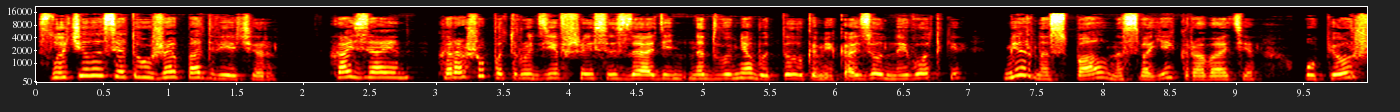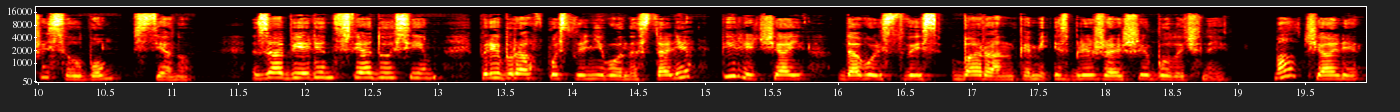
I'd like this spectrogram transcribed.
Случилось это уже под вечер. Хозяин, хорошо потрудившийся за день над двумя бутылками казенной водки, мирно спал на своей кровати, упершись лбом в стену. Забелин с Феодосием, прибрав после него на столе, пили чай, довольствуясь баранками из ближайшей булочной. Молчали,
